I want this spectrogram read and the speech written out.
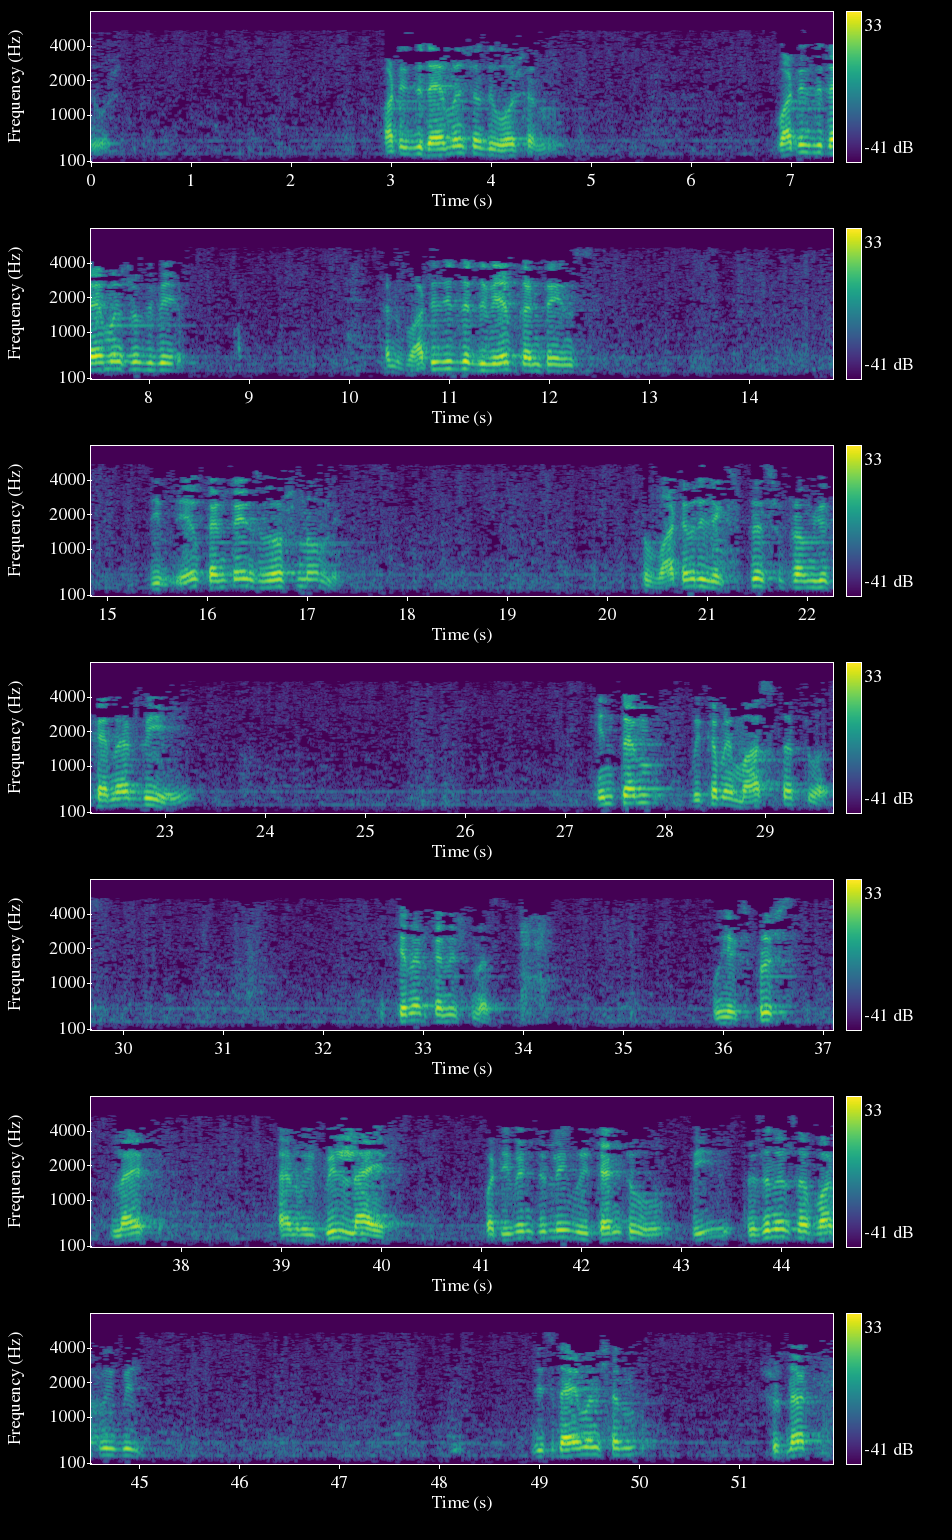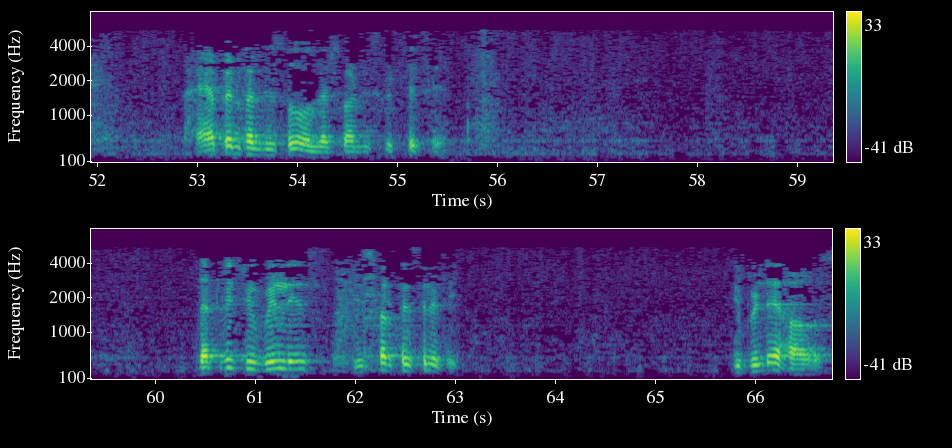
the ocean. What is the dimension of the ocean? What is the dimension of the wave? And what is it that the wave contains? The wave contains ocean only. So whatever is expressed from you cannot be in turn become a master to us. Cannot condition us. We express life and we build life, but eventually we tend to be prisoners of what we build. This dimension should not happen for the soul. That's what the scripture says. That which you build is, is for facility. You build a house,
